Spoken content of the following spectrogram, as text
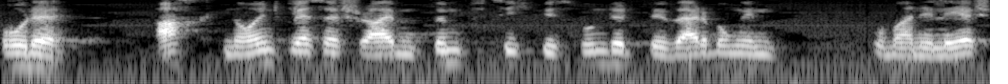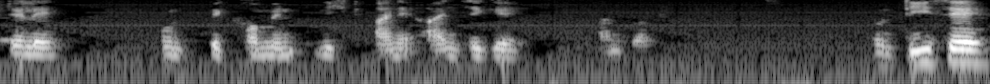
Oder acht, neunklässler schreiben 50 bis 100 Bewerbungen um eine Lehrstelle und bekommen nicht eine einzige Antwort. Und diese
